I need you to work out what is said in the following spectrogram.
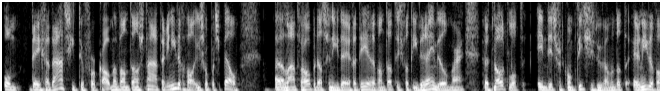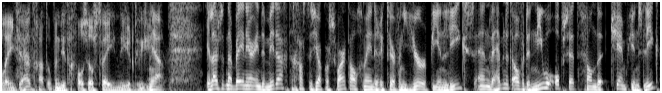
om degradatie te voorkomen. Want dan staat er in ieder geval iets op het spel. Uh, laten we hopen dat ze niet degraderen, want dat is wat iedereen wil. Maar het noodlot in dit soort competities natuurlijk dat er in ieder geval eentje uitgaat. Of in dit geval zelfs twee in de Eredivisie. Ja. Je luistert naar BNR in de middag. De gast is Jacco Zwart, algemeen directeur van European Leagues. En we hebben het over de nieuwe opzet van de Champions League.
